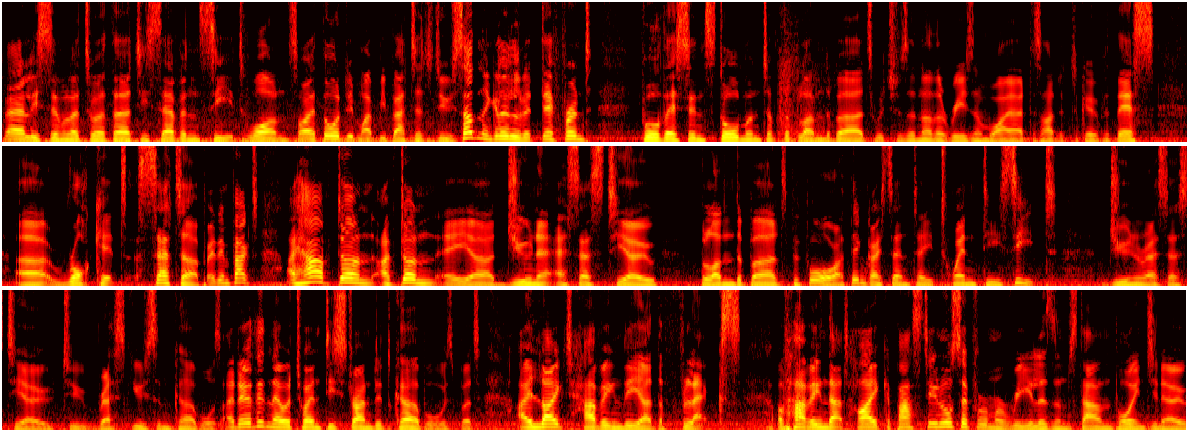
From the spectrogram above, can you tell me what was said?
fairly similar to a 37 seat one, so I thought it might be better to do something a little bit different for this installment of the Blunderbirds, which was another reason why I decided to go for this uh, rocket setup. And in fact, I have done, I've done a uh, Duna SSTO Blunderbirds before. I think I sent a 20 seat Duna SSTO to rescue some Kerbals. I don't think there were 20 stranded Kerbals, but I liked having the uh, the flex of having that high capacity, and also from a realism standpoint, you know,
